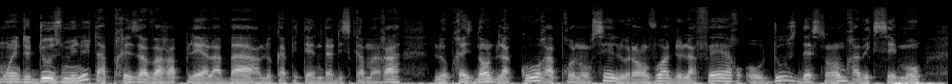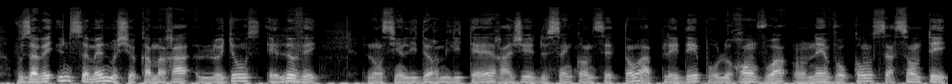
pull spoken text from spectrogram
Moins de 12 minutes après avoir appelé à la barre le capitaine Dadis Camara, le président de la Cour a prononcé le renvoi de l'affaire au 12 décembre avec ces mots Vous avez une semaine, monsieur Camara, l'audience est levée. L'ancien leader militaire, âgé de 57 ans, a plaidé pour le renvoi en invoquant sa santé.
